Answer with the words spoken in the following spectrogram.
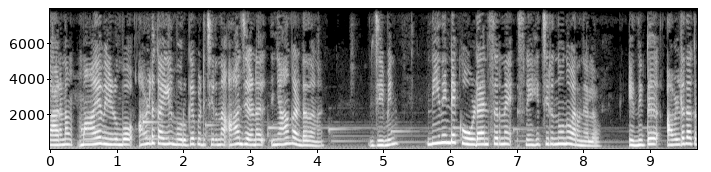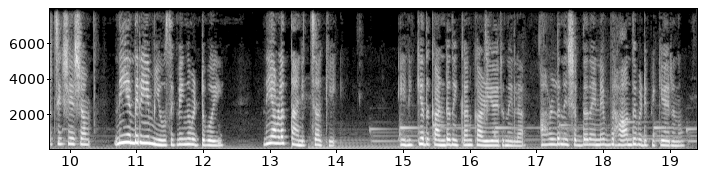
കാരണം മായ വീഴുമ്പോൾ അവളുടെ കയ്യിൽ മുറുകെ പിടിച്ചിരുന്ന ആ ജേണൽ ഞാൻ കണ്ടതാണ്. ജിമിൻ നീ നിന്റെ കോ ഡാൻസറിനെ സ്നേഹിച്ചിരുന്നു എന്ന് പറഞ്ഞല്ലോ. എന്നിട്ട് അവളുടെ തകർച്ചയ്ക്ക് ശേഷം നീ എന്തിനീ മ്യൂസിക് വിങ് വിട്ടുപോയി? നീ അവളെ തനിച്ചാക്കി. എനിക്കത് കണ്ടു നിൽക്കാൻ കഴിയുമായിരുന്നില്ല. അവളുടെ നിശബ്ദത എന്നെ ഭ്രാന്ത് പിടിപ്പിക്കുകയായിരുന്നു.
